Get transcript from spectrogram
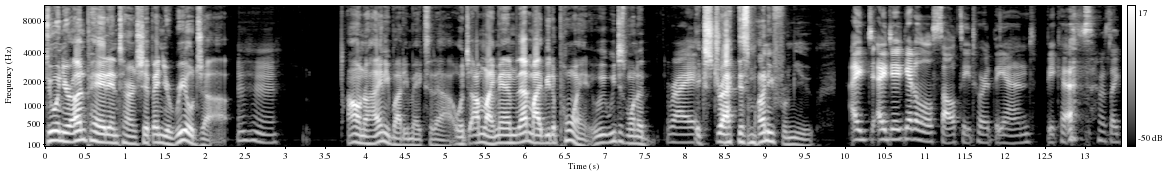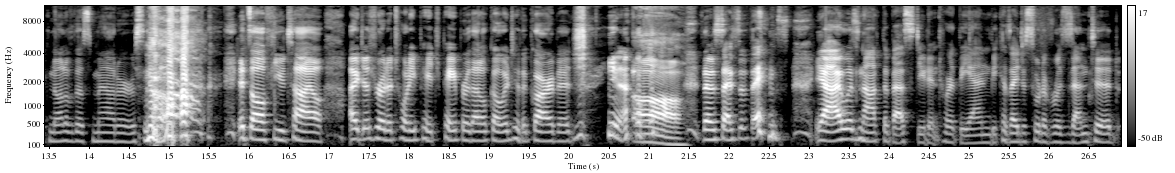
doing your unpaid internship and your real job, Mm-hmm. I don't know how anybody makes it out. Which I'm like, man, that might be the point. We, we just want to Right. extract this money from you. I, I did get a little salty toward the end because I was like, none of this matters. it's all futile. I just wrote a 20 page paper that'll go into the garbage, you know, Ah, those types of things. Yeah, I was not the best student toward the end because I just sort of resented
